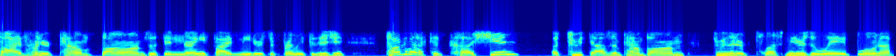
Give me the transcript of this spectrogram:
500 pound bombs within 95 meters of friendly position. Talk about a concussion, a 2,000 pound bomb 300 plus meters away, blown up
